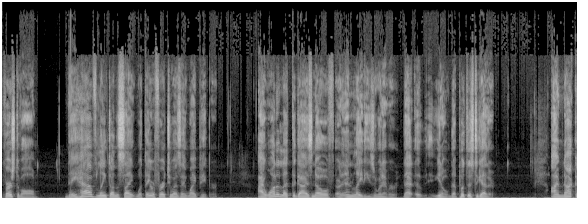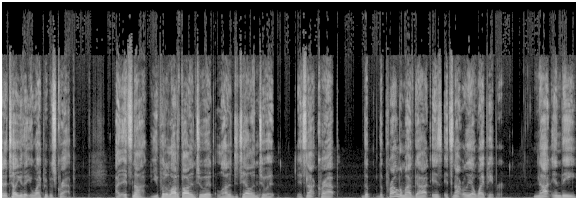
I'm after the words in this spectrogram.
First of all, they have linked on the site what they refer to as a white paper. I want to let the guys know, and ladies or whatever, that uh, you know that put this together. I'm not going to tell you that your white paper is crap. It's not. You put a lot of thought into it, a lot of detail into it. It's not crap. the The problem I've got is it's not really a white paper, not in the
